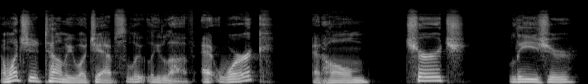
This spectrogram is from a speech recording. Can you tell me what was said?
I want you to tell me what you absolutely love at work, at home, church, leisure.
